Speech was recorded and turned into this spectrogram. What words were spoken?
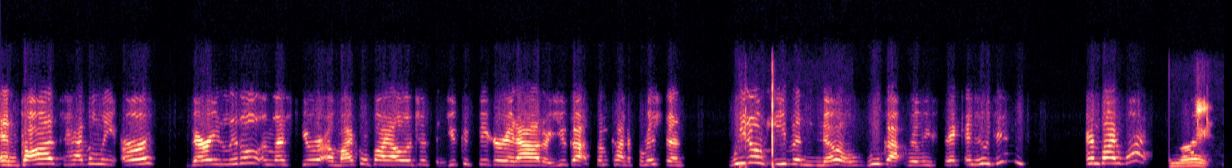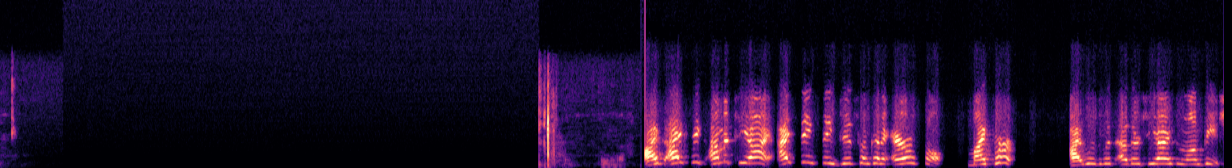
in God's heavenly earth, very little unless you're a microbiologist and you could figure it out or you got some kind of permission. We don't even know who got really sick and who didn't. And by what? Right. I, I think I'm a TI. I think they did some kind of aerosol. My perp. I was with other TIs in Long Beach.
